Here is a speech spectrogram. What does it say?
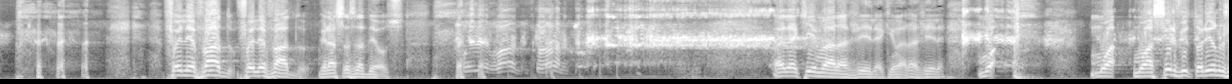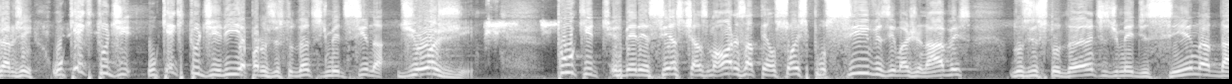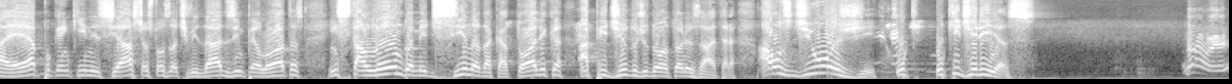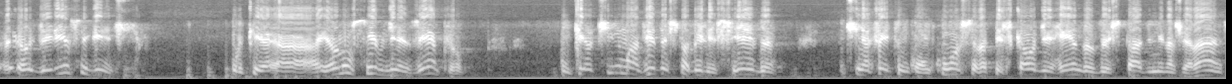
foi levado, foi levado, graças a Deus. Foi levado, claro. Olha que maravilha, que maravilha. Mo, Mo, Moacir Vitorino Jardim, o que que tu, di- o que que tu diria para os estudantes de medicina de hoje? Tu que te mereceste as maiores atenções possíveis e imagináveis dos estudantes de medicina da época em que iniciaste as tuas atividades em Pelotas, instalando a medicina da Católica a pedido de Dom Antônio Zátera. Aos de hoje, o, que- o que dirias? Não, eu, eu diria o seguinte, porque ah, eu não sirvo de exemplo, porque eu tinha uma vida estabelecida, tinha feito um concurso, era fiscal de rendas do Estado de Minas Gerais,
